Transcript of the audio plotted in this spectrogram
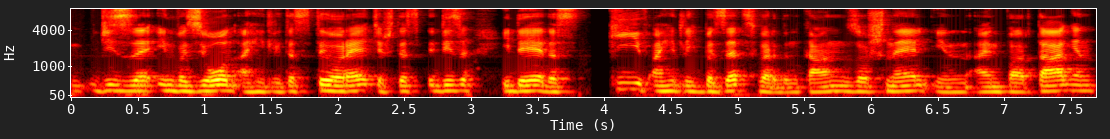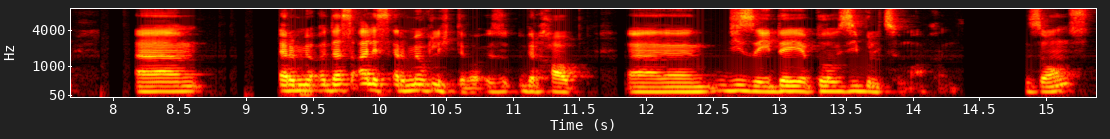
diese Invasion eigentlich, das theoretisch, dass diese Idee, dass Kiew eigentlich besetzt werden kann, so schnell in ein paar Tagen, ähm, das alles ermöglichte überhaupt, äh, diese Idee plausibel zu machen. Sonst,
